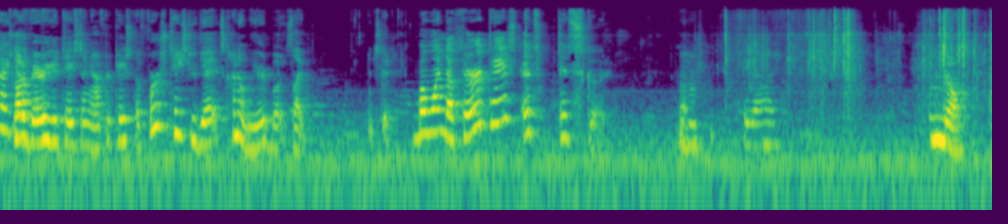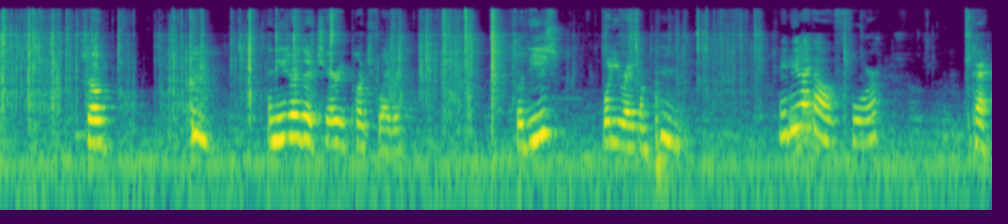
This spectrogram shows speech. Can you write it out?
like It's got a- a very good tasting aftertaste. The first taste you get, it's kind of weird, but it's like, it's good. but when the third taste, it's it's good. hmm Hey, darling. No. So, and these are the cherry punch flavor. So these, what do you rate them? Hmm. Maybe like a four. Okay.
